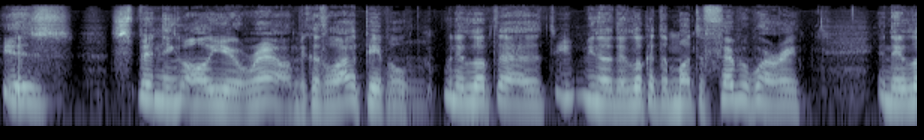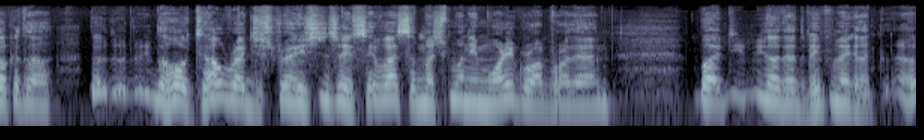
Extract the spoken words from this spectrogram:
is spending all year round because a lot of people, mm-hmm. when they look at it, you know, they look at the month of February and they look at the, the, the hotel registrations, they say, well, that's how much money Mardi Gras brought in. But, you know, that the people making, uh,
